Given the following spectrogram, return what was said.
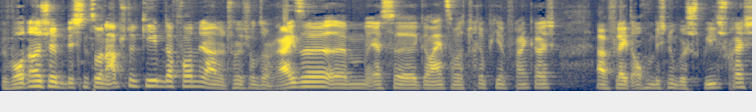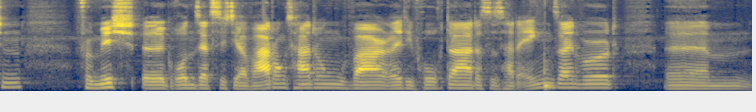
Wir wollten euch ein bisschen so einen Abschnitt geben davon. Ja, natürlich unsere Reise, ähm, erste gemeinsame Trip hier in Frankreich, aber vielleicht auch ein bisschen über das Spiel sprechen für mich äh, grundsätzlich die Erwartungshaltung war relativ hoch da, dass es halt eng sein wird. Ähm,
